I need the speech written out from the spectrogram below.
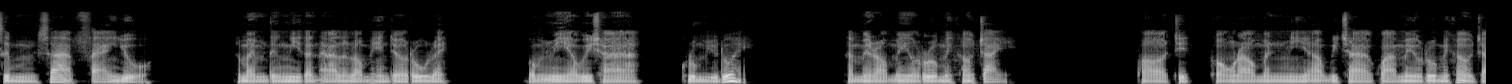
ซึมซาบแฝงอยู่ ทำไมมันถึงมีตัณหาแล้วเราไม่เห็นจะรู้เลยว่ามันมีอวิชชากลุ่มอยู่ด้วยทำให้เราไม่รู้ไม่เข้าใจ พอจิตของเรามันมีอวิชชาความไม่รู้ไม่เข้าใจ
